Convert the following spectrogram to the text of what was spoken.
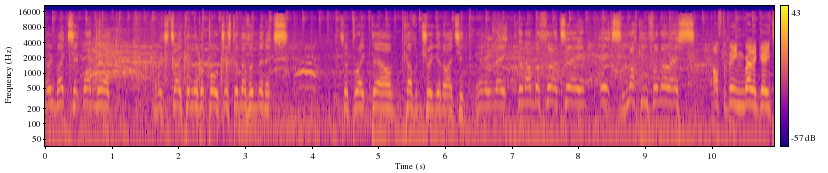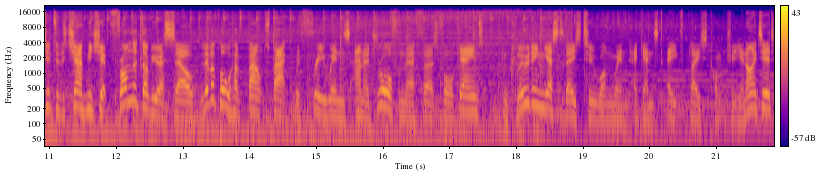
who makes it 1 0. And it's taken Liverpool just 11 minutes to break down Coventry United. Ellie Leake, the number 13. It's lucky for Lewes. After being relegated to the Championship from the WSL, Liverpool have bounced back with three wins and a draw from their first four games, including yesterday's 2 1 win against 8th placed Coventry United,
